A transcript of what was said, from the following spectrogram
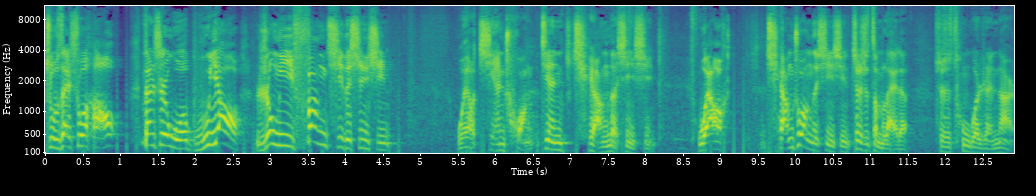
主在说好，但是我不要容易放弃的信心，我要坚闯坚强的信心，我要。强壮的信心，这是怎么来的？这是通过人那儿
